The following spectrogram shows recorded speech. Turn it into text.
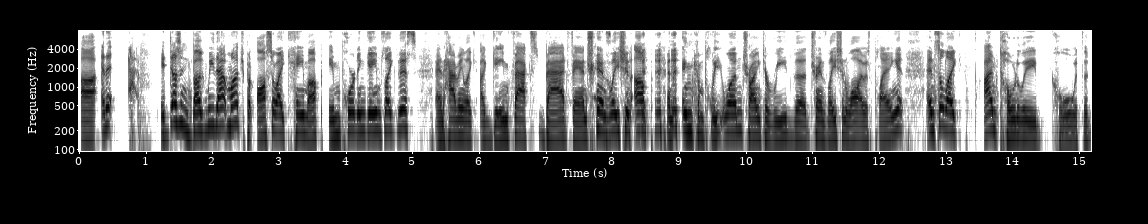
uh, and it it doesn't bug me that much, but also I came up importing games like this and having like a GameFAQs bad fan translation up, an incomplete one, trying to read the translation while I was playing it. And so like I'm totally cool with the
